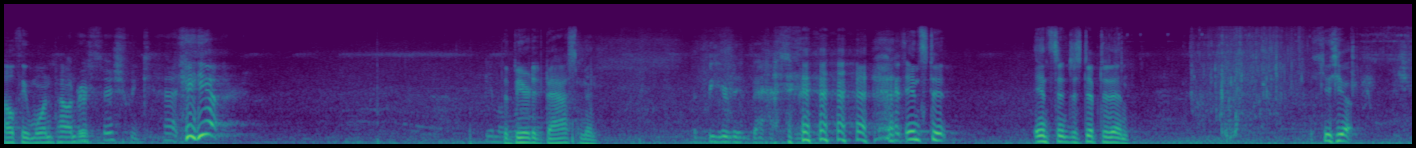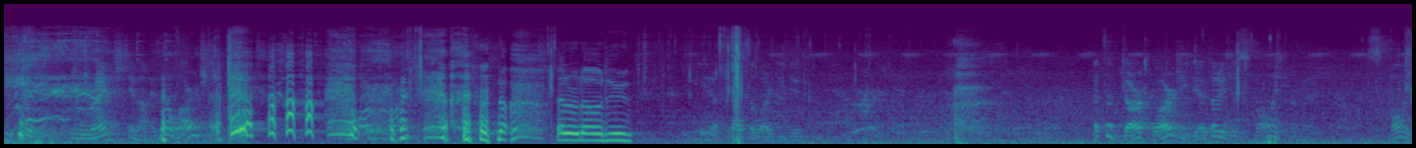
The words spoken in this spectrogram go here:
healthy one pounder. fish we catch. yeah. The bearded bassman. The bearded bass. Instant. Instant, just dipped it in. Yeah. You wrenched him out. Is that a large? I don't know. I don't know, dude. Yeah, that's a large, dude. That's a dark large, dude. I thought he was just smallie for a minute. Smallie.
